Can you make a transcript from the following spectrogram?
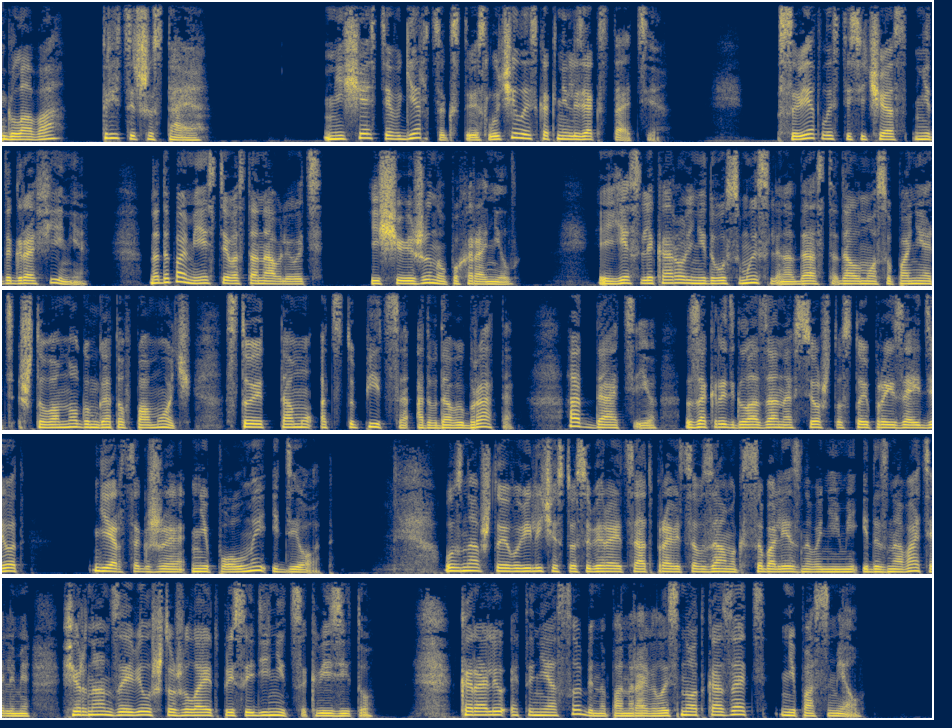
Глава 36. Несчастье в герцогстве случилось как нельзя кстати. Светлости сейчас не до графини. Надо поместье восстанавливать. Еще и жену похоронил. И если король недвусмысленно даст Далмосу понять, что во многом готов помочь, стоит тому отступиться от вдовы брата, отдать ее, закрыть глаза на все, что с той произойдет — Герцог же не полный идиот. Узнав, что его величество собирается отправиться в замок с соболезнованиями и дознавателями, Фернан заявил, что желает присоединиться к визиту. Королю это не особенно понравилось, но отказать не посмел.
